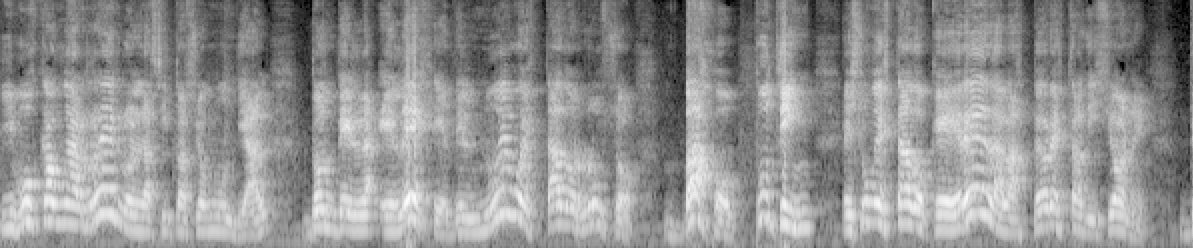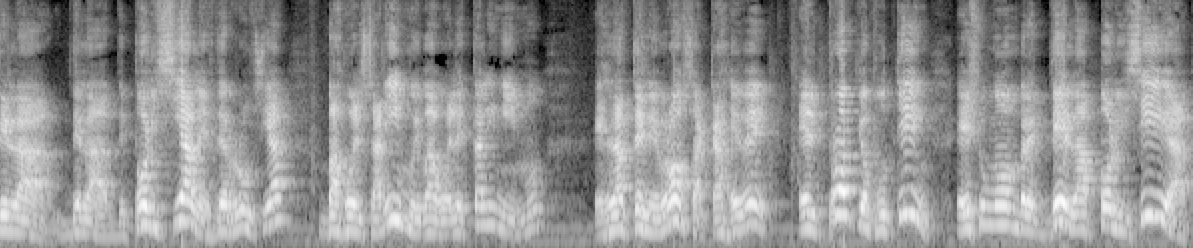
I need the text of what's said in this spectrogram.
Y busca un arreglo en la situación mundial donde el eje del nuevo Estado ruso bajo Putin es un Estado que hereda las peores tradiciones de la, de la de policiales de Rusia bajo el zarismo y bajo el estalinismo, es la tenebrosa KGB. El propio Putin es un hombre de la policía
